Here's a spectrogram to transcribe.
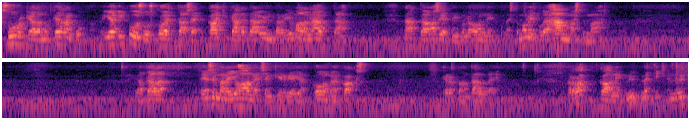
surkealle, mutta kerran kun ikuisuus koittaa, se kaikki käännetään ympäri. Jumala näyttää näyttää asiat niin kuin ne on, niin meistä moni tulee hämmästymään. Ja täällä ensimmäinen Johanneksen kirja ja 3 ja 2 kerrotaan tälleen. Rakkaani, nyt me, nyt,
